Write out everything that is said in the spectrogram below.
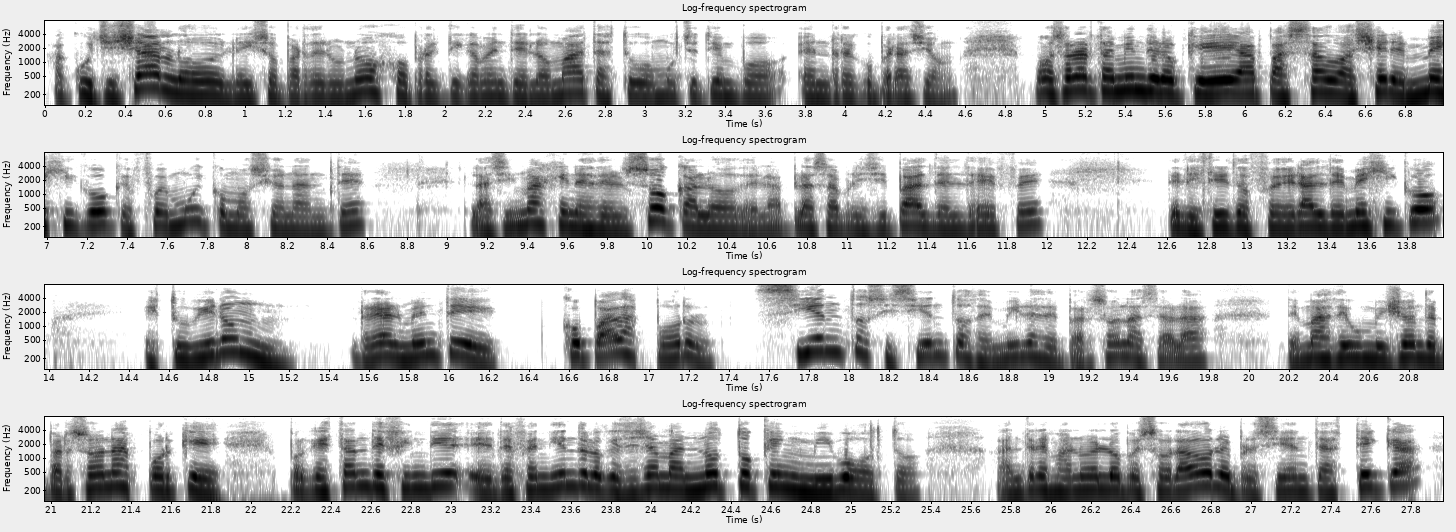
acuchillarlo, le hizo perder un ojo, prácticamente lo mata, estuvo mucho tiempo en recuperación. Vamos a hablar también de lo que ha pasado ayer en México, que fue muy conmocionante. Las imágenes del Zócalo, de la plaza principal del DF, del Distrito Federal de México, estuvieron realmente copadas por cientos y cientos de miles de personas, se habla de más de un millón de personas, ¿por qué? Porque están eh, defendiendo lo que se llama no toquen mi voto. Andrés Manuel López Obrador, el presidente azteca,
